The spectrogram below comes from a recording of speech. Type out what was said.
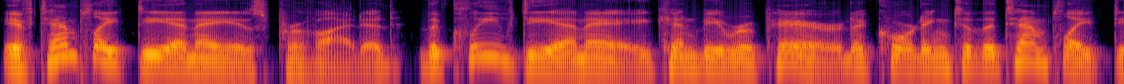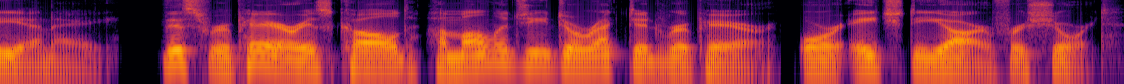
If template DNA is provided, the cleaved DNA can be repaired according to the template DNA. This repair is called homology-directed repair, or HDR for short.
